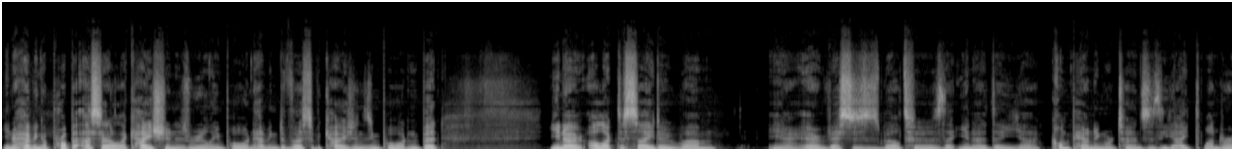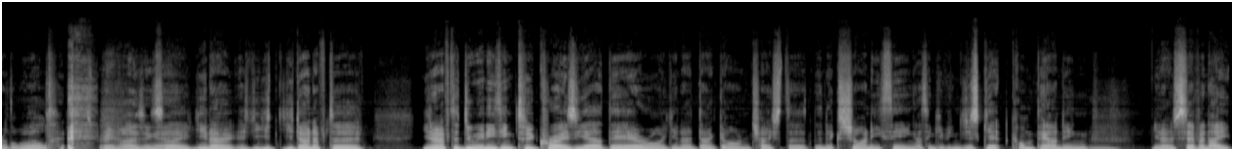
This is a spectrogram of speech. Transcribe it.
you know, having a proper asset allocation is really important. Having diversification is important. But, you know, I like to say to um, you know our investors as well too is that you know the uh, compounding returns is the eighth wonder of the world. It's pretty amazing. Yeah. so you know you you don't have to you don't have to do anything too crazy out there, or you know, don't go and chase the the next shiny thing. I think if you can just get compounding, Mm. you know, seven, eight,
